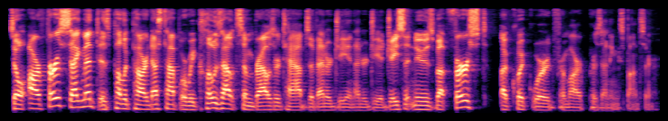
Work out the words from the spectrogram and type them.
So, our first segment is Public Power Desktop, where we close out some browser tabs of energy and energy adjacent news. But first, a quick word from our presenting sponsor.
